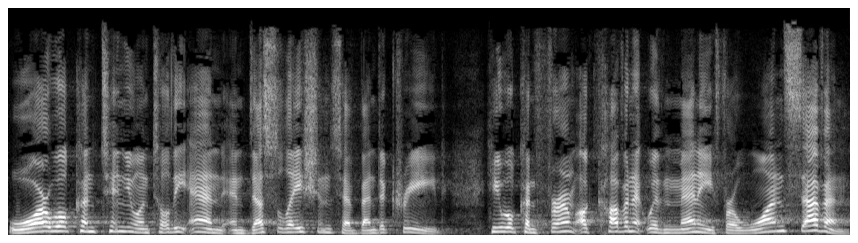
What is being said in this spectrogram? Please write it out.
War will continue until the end, and desolations have been decreed. He will confirm a covenant with many for one seven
